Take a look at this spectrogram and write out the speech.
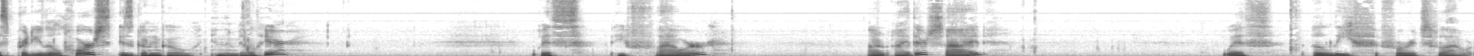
This pretty little horse is going to go in the middle here with a flower on either side with a leaf for its flower.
